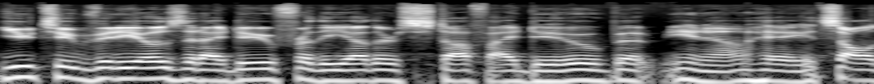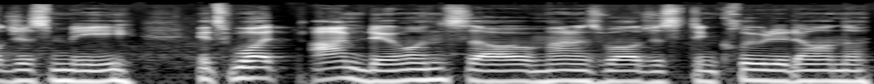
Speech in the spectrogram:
YouTube videos that I do for the other stuff I do, but you know, hey, it's all just me. It's what I'm doing, so might as well just include it on the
